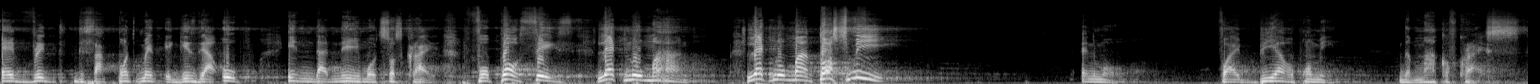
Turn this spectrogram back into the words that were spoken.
every disappointment against their hope in the name of Jesus Christ. For Paul says, Let no man, let no man touch me anymore, for I bear upon me the mark of Christ.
